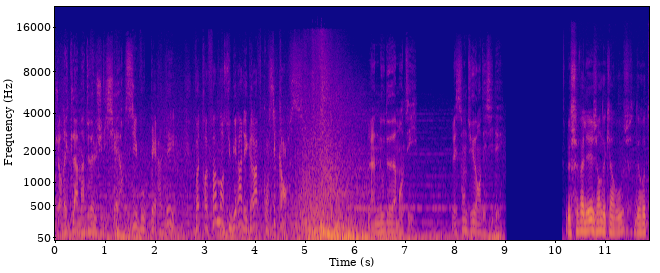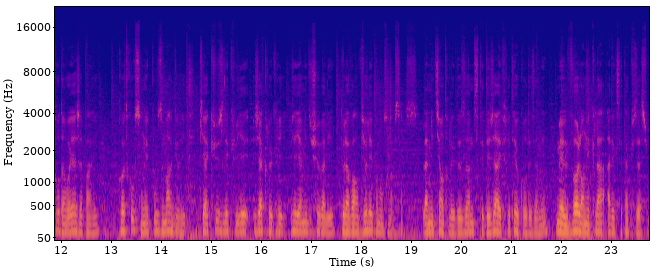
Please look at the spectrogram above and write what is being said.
Je réclame un duel judiciaire. Si vous perdez, votre femme en subira les graves conséquences. L'un de nous deux a menti. Laissons Dieu en décider. Le chevalier Jean de Carouge, de retour d'un voyage à Paris, retrouve son épouse Marguerite, qui accuse l'écuyer Jacques Legris, vieil ami du chevalier, de l'avoir violée pendant son absence. L'amitié entre les deux hommes s'était déjà effritée au cours des années, mais elle vole en éclats avec cette accusation.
